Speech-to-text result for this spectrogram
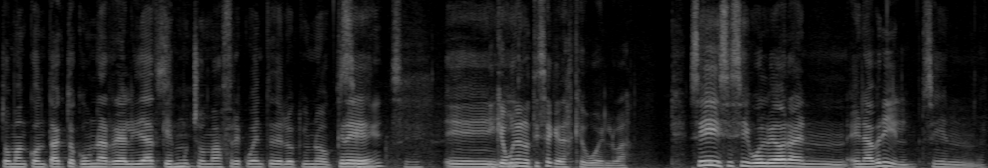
toman contacto con una realidad que es mucho más frecuente de lo que uno cree. Sí, sí. Eh, Y qué buena noticia que das que vuelva. Sí, sí, sí, vuelve ahora en, en abril, sí, en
